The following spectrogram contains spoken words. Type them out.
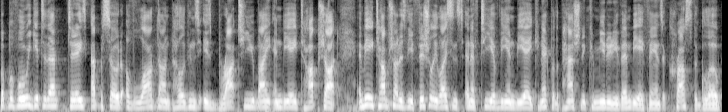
But before we get to that, today's episode of Locked On Pelicans is brought to you by NBA Top Shot. NBA Top Shot is the officially licensed NFT of the NBA. Connect with a passionate community of NBA fans across the globe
